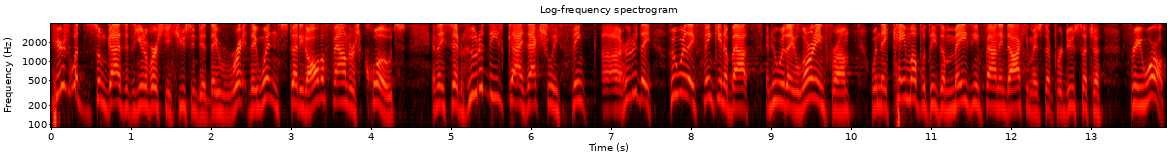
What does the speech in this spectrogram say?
Here's what some guys at the University of Houston did. They, re- they went and studied all the founders' quotes, and they said, who did these guys actually think, uh, who, did they, who were they thinking about, and who were they learning from when they came up with these amazing founding documents that produced such a free world?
